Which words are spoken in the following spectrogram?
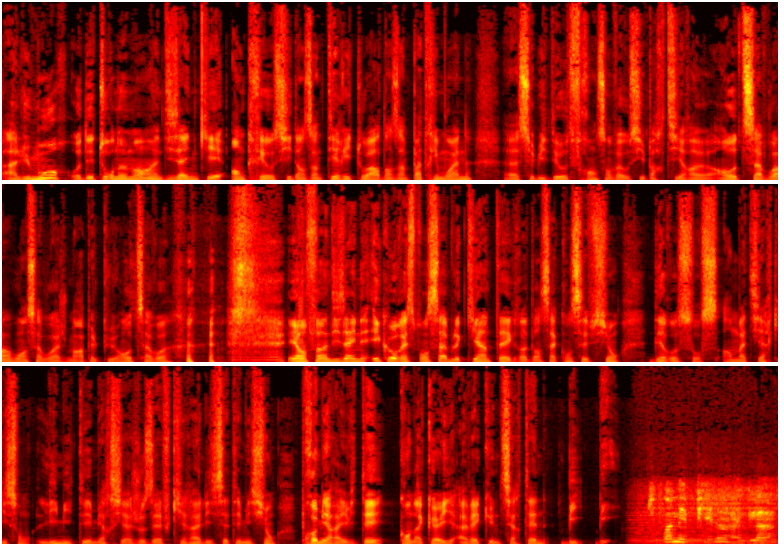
à l'humour, au détournement, un design qui est ancré aussi dans un territoire, dans un patrimoine, euh, celui des Hauts-de-France. On va aussi partir euh, en Haute-Savoie ou en Savoie, je me rappelle plus, en Haute-Savoie. Et enfin, un design éco-responsable qui intègre dans sa conception des ressources en matière qui sont limitées. Merci à Joseph qui réalise cette émission. Première invité qu'on accueille avec une certaine Bibi. Tu vois mes pieds dans la glace?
